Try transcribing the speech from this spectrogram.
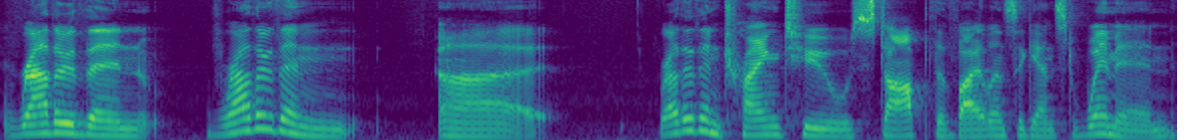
rather than rather than uh, rather than trying to stop the violence against women,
